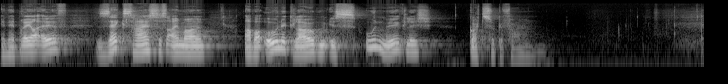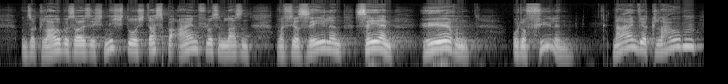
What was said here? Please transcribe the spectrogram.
In Hebräer 11, 6 heißt es einmal, aber ohne Glauben ist unmöglich, Gott zu gefallen. Unser Glaube soll sich nicht durch das beeinflussen lassen, was wir Seelen sehen, hören oder fühlen. Nein, wir glauben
